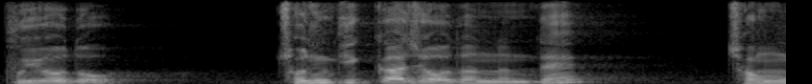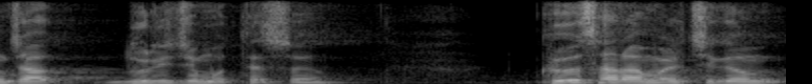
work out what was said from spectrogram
부요도 존귀까지 얻었는데 정작 누리지 못했어요. 그 사람을 지금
